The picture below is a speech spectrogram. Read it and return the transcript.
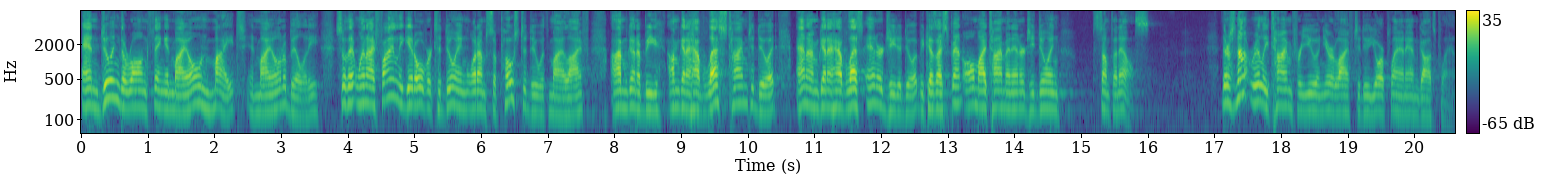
and doing the wrong thing in my own might, in my own ability, so that when I finally get over to doing what I'm supposed to do with my life, I'm going to be I'm going to have less time to do it and I'm going to have less energy to do it because I spent all my time and energy doing something else. There's not really time for you in your life to do your plan and God's plan.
